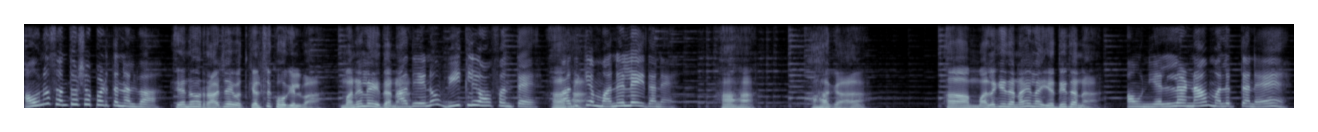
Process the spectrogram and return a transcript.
ಅವನು ಸಂತೋಷ ಪಡ್ತಾನಲ್ವಾ? ಏನೋ ರಾಜ ಇವತ್ತು ಕೆಲ್ಸಕ್ಕೆ ಹೋಗಿಲ್ವಾ? ಮನೇಲೇ ಇದ್ದಾನ? ಅದೇನೋ ವೀಕ್ಲಿ ಆಫ್ ಅಂತೆ. ಅದಕ್ಕೆ ಮನೇಲೇ ಇದ್ದಾನೆ. ಹಾ ಹಾ. ಆಗ ಆ, ಮಲಗಿದಾನ ಇಲ್ಲ ಎದ್ದಿದಾನ? ಅವನ್ ಎಲ್ಲಣ್ಣ ಮಲಗ್ತಾನೆ.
